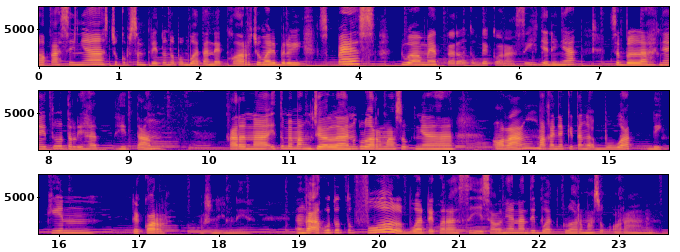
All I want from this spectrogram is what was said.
lokasinya cukup sempit untuk pembuatan dekor cuma diberi space 2 meter untuk dekorasi. Jadinya sebelahnya itu terlihat hitam. Karena itu memang jalan keluar masuknya orang makanya kita nggak buat bikin dekor. Maksudnya gimana ya? Nggak aku tutup full buat dekorasi soalnya nanti buat keluar masuk orang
